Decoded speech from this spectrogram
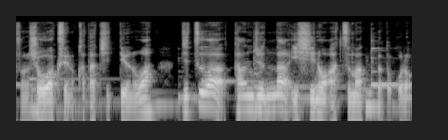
その小惑星の形っていうのは実は単純な石の集まったところ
